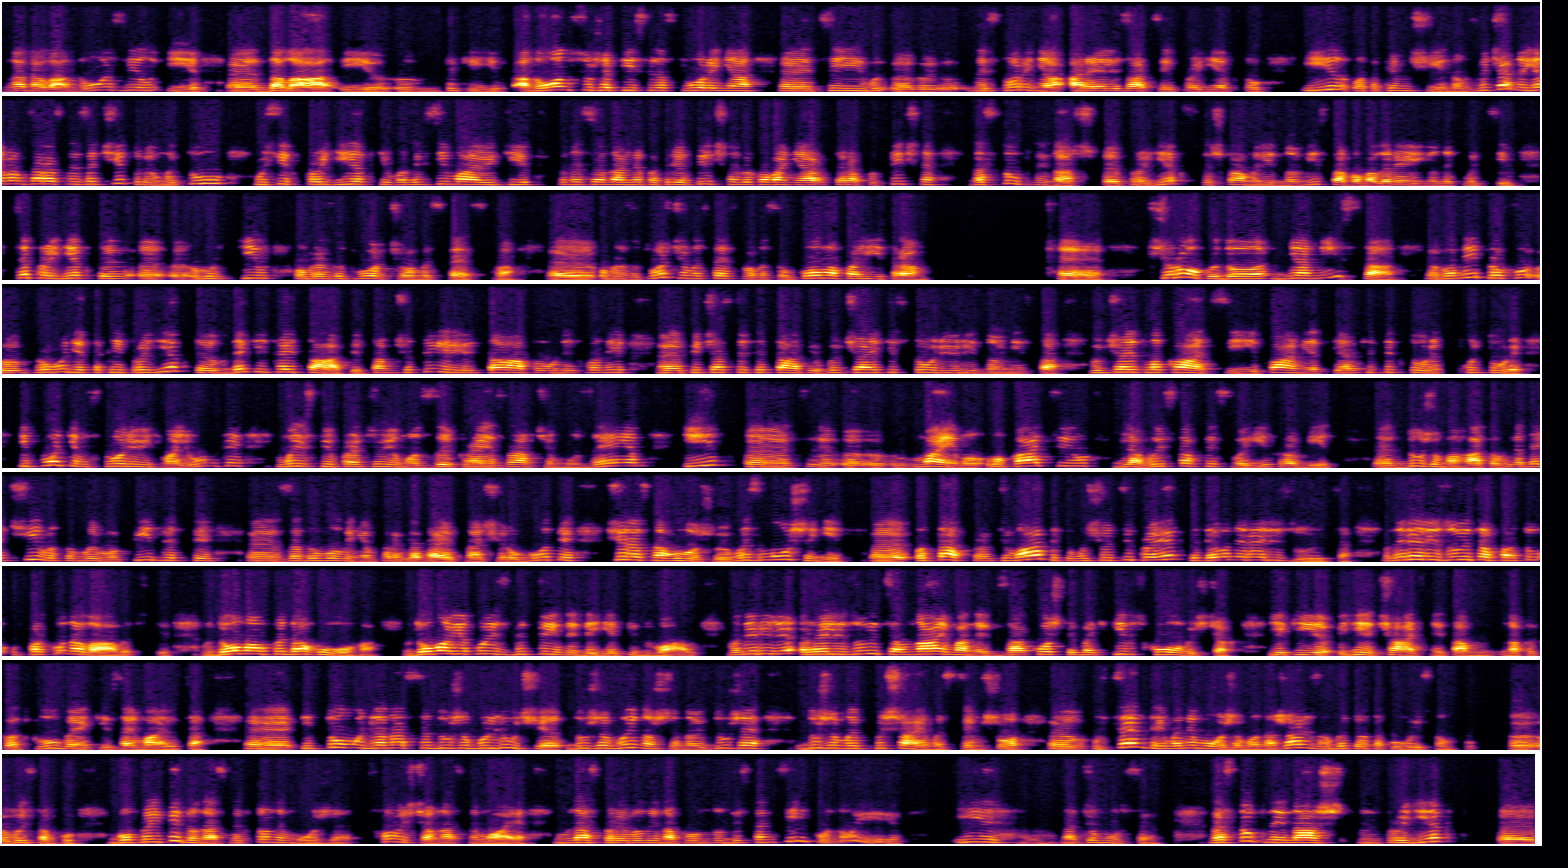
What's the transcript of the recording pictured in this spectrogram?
надала дозвіл і дала і такий анонс уже після створення е, цієї е, не створення, а реалізації проєкту. І отаким чином. Звичайно, я вам зараз не зачитую мету усіх проєктів. Вони всі мають і національне патріотичне виховання, арт-терапевтичне. Наступний наш е, проєкт стежками рідного міста або галереї юних митців. Це проєкт е, гуртків образотворчого мистецтва. Образотворче мистецтво, веселкова палітра. Е, Щороку до Дня міста вони е, проводять такий проєкт в декілька етапів. Там чотири етапи у них. Вони е, під час цих етапів вивчають історію рідного міста, вивчають локації, пам'ятки, архітектури, культури, і потім створюють малюнки. Ми співпрацюємо з краєзнавчим музеєм і е, е, е, маємо локацію для виставки своїх робіт. Е, Дуже багато глядачів, особливо підлітки, е, з задоволенням переглядають наші роботи. Ще раз наголошую, ми змушені е, отак працювати, тому що ці проєкти, де вони реалізуються? Вони реалізуються в, парту, в парку на лавочці, вдома у педагога, вдома в якоїсь дитини, де є підвал. Вони реалізуються в найманих за кошти батьків сховищах, які є частні, там, наприклад, клуби, які займаються. Е, І тому для нас це дуже болюче, дуже виношено і дуже, дуже ми пишаємось цим, що е, в центрі ми не можемо, на жаль, зробити отаку виставку, е, виставку, бо прийти до нас ніхто не може. Сховища в нас немає. Нас перевели на повну дистанційку, ну і, і на цьому все. Наступний наш проєкт,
